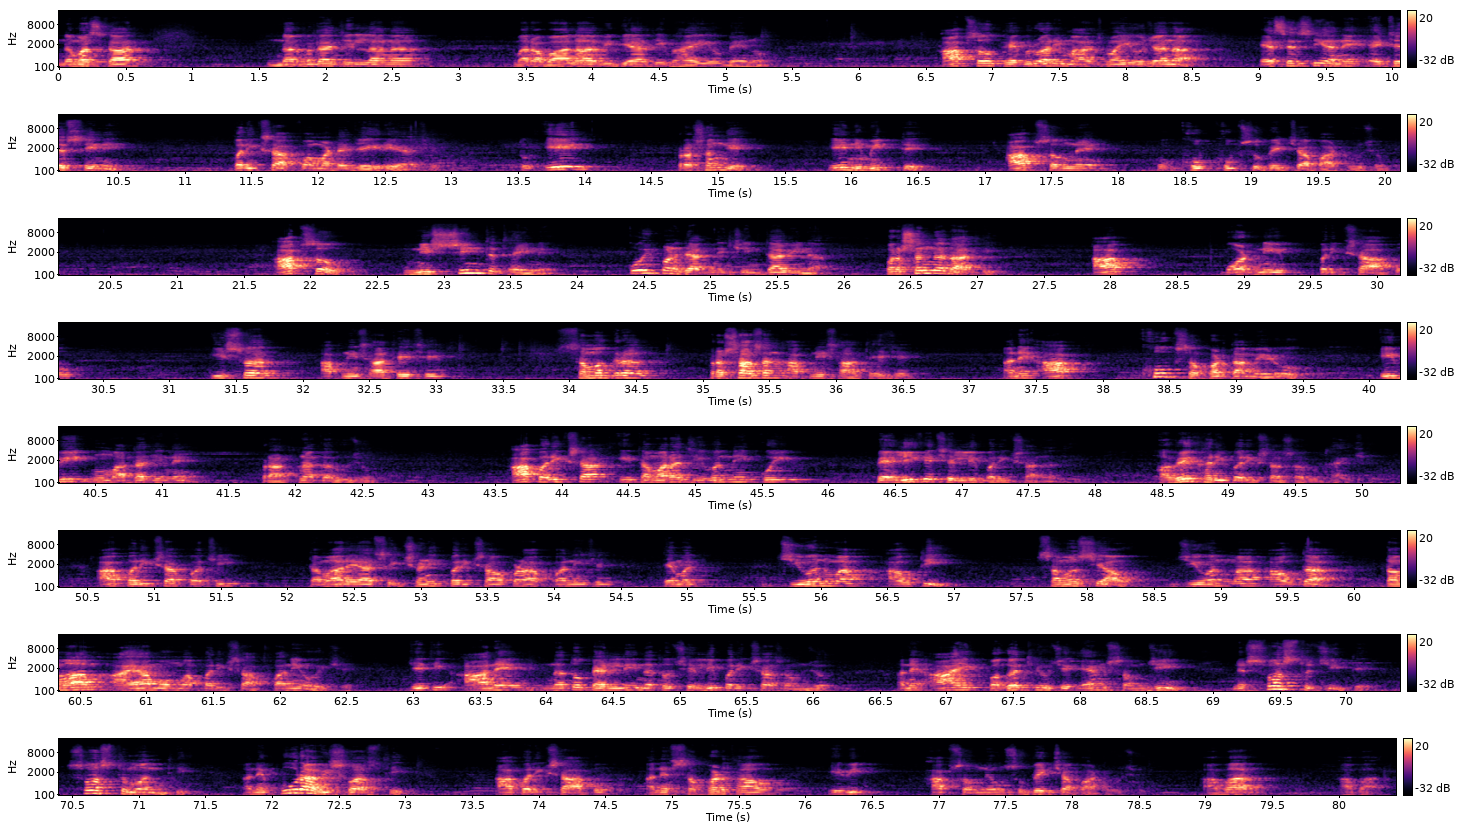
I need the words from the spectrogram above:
નમસ્કાર. નર્મદા જિલ્લાના મારા વાલા વિદ્યાર્થી ભાઈઓ, બહેનો. આપ સૌ ફેબ્રુઆરી, માર્ચમાં યોજાનાર એસએસસી અને એચએસસીની પરીક્ષા આપવા માટે જઈ રહ્યા છે. તો એ પ્રસંગે, એ નિમિત્તે આપ સૌને હું ખૂબ ખૂબ શુભેચ્છા પાઠવું છું. આપ સૌ નિશ્ચિંત થઈને, કોઈ પણ જાતની ચિંતા વિના, પ્રસન્નતાથી આપ બોર્ડની પરીક્ષા આપો. ઈશ્વર આપની સાથે છે. સમગ્ર પ્રશાસન આપની સાથે છે. અને આપ ખૂબ સફળતા મેળવો એવી હું માતાજીને પ્રાર્થના કરું છું. આ પરીક્ષા એ તમારા જીવનની કોઈ પહેલી કે છેલ્લી પરીક્ષા નથી. હવે ખરી પરીક્ષા શરૂ થાય છે. આ પરીક્ષા પછી તમારે આ શૈક્ષણિક પરીક્ષાઓ પણ આપવાની છે. તેમજ જીવનમાં આવતી સમસ્યાઓ જીવનમાં આવતા તમામ આયામોમાં પરીક્ષા આપવાની હોય છે. જેથી આને ન તો પહેલી, ન તો છેલ્લી પરીક્ષા સમજો અને આ એક પગથિયું છે એમ સમજી ને સ્વસ્થ ચિત્તે, સ્વસ્થ મનથી અને પૂરા વિશ્વાસથી આ પરીક્ષા આપો અને સફળ થાઓ એવી આપ સૌને હું શુભેચ્છા પાઠવું છું. આભાર આભાર.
